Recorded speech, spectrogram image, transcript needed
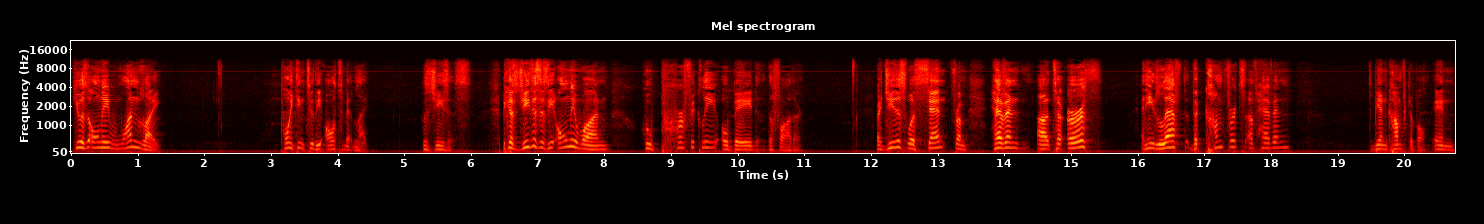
He was only one light pointing to the ultimate light, who's Jesus. Because Jesus is the only one who perfectly obeyed the Father. Right? Jesus was sent from heaven uh, to earth, and he left the comforts of heaven to be uncomfortable in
